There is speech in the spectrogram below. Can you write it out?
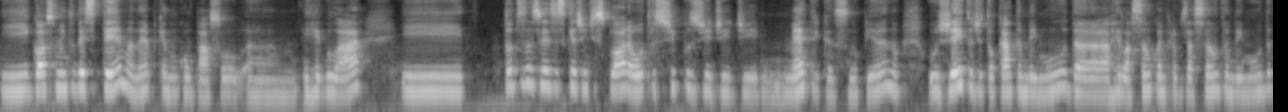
e gosto muito desse tema, né? Porque é num compasso um, irregular e todas as vezes que a gente explora outros tipos de, de, de, métricas no piano, o jeito de tocar também muda, a relação com a improvisação também muda.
